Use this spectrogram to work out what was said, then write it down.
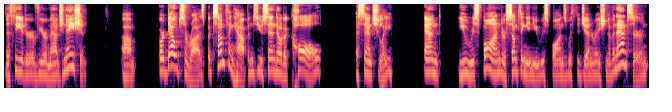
the theater of your imagination. Um, or doubts arise, but something happens. You send out a call, essentially, and you respond, or something in you responds with the generation of an answer, and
